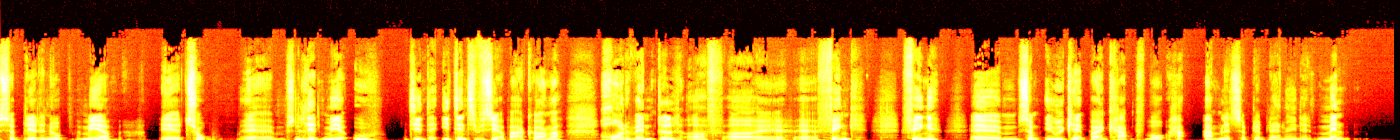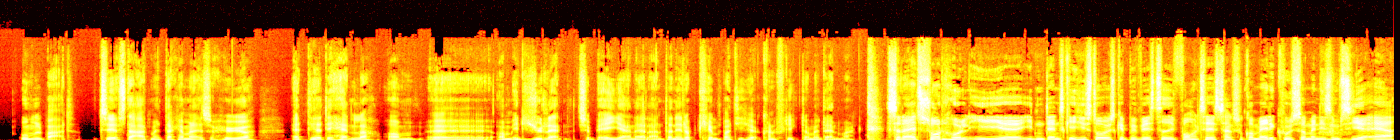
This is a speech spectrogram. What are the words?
så bliver det nu mere øh, to øh, sådan lidt mere u de identificerbare konger, Horte Vendel og, og øh, øh Fink, Fenk, Fenge, øh, som udkæmper en kamp, hvor Hamlet så bliver blandet i det. Men umiddelbart til at starte med, der kan man altså høre, at det her det handler om, øh, om et Jylland tilbage i jernalderen, der netop kæmper de her konflikter med Danmark. Så der er et sort hul i, øh, i den danske historiske bevidsthed i forhold til Saxo Grammaticus, som man ligesom siger er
